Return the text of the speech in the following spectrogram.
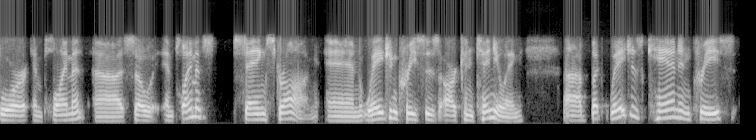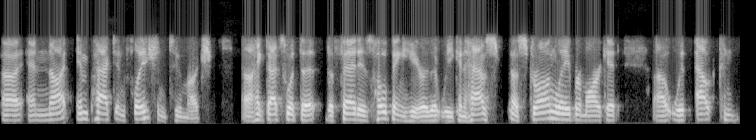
for employment. so employment's staying strong, and wage increases are continuing. Uh, but wages can increase uh, and not impact inflation too much. Uh, I think that's what the, the Fed is hoping here that we can have a strong labor market uh, without con-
